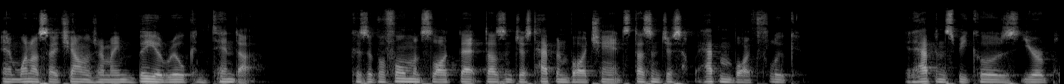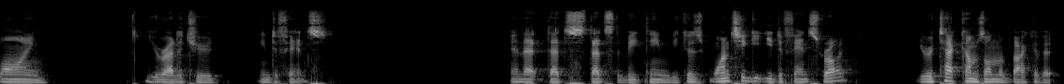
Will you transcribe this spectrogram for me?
And when I say challenge, I mean be a real contender. Because a performance like that doesn't just happen by chance, doesn't just happen by fluke. It happens because you're applying your attitude in defence. And that, that's that's the big thing because once you get your defence right, your attack comes on the back of it.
